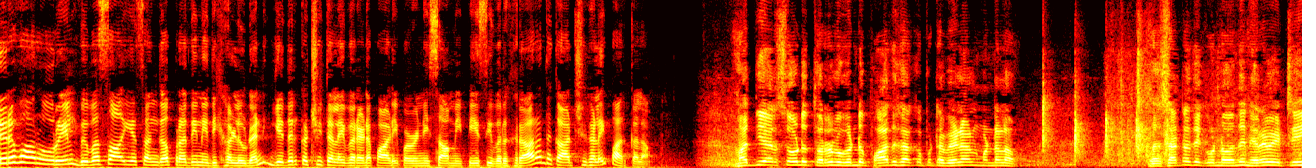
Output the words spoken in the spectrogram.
திருவாரூரில் விவசாய சங்க பிரதிநிதிகளுடன் எதிர்க்கட்சித் தலைவர் எடப்பாடி பழனிசாமி பேசி வருகிறார். அந்த காட்சிகளை பார்க்கலாம். மத்திய அரசோடு தொடர்பு கொண்டு பாதுகாக்கப்பட்ட வேளாண் மண்டலம் இந்த சட்டத்தை கொண்டு வந்து நிறைவேற்றி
